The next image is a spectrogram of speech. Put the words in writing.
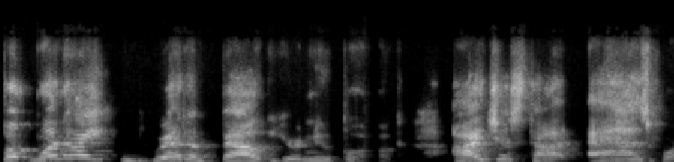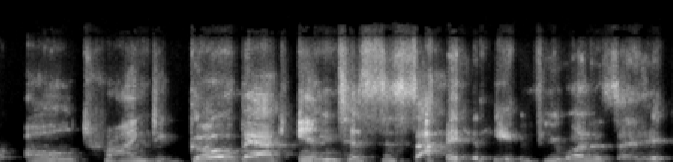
But when I read about your new book, I just thought, as we're all trying to go back into society, if you want to say,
